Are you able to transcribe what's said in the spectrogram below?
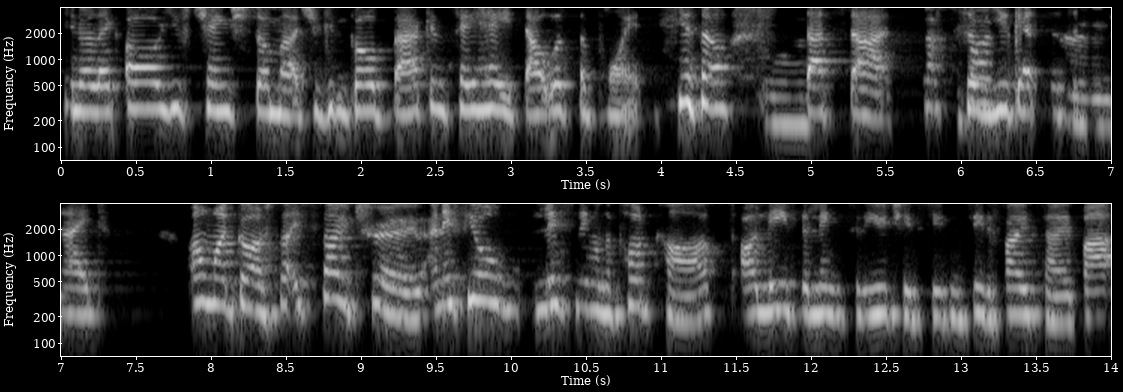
you know, like, oh, you've changed so much, you can go back and say, hey, that was the point. You know, yeah. that's that. That's so, so you get to decide. Oh my gosh, that is so true. And if you're listening on the podcast, I'll leave the link to the YouTube so you can see the photo. But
